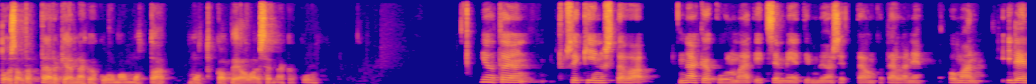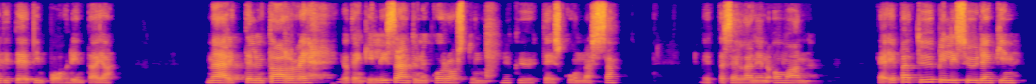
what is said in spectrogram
toisaalta tärkeän näkökulman, mutta, mutta kapea-alaisen näkökulman. Joo, toi on tosi kiinnostava näkökulma, että itse mietin myös, että onko tällainen oman identiteetin pohdinta ja määrittelyn tarve jotenkin lisääntynyt, korostunut nykyyhteiskunnassa. Että sellainen oman ja epätyypillisyydenkin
